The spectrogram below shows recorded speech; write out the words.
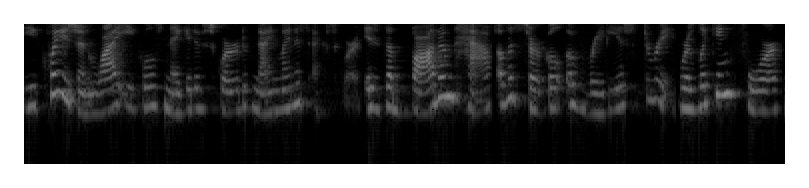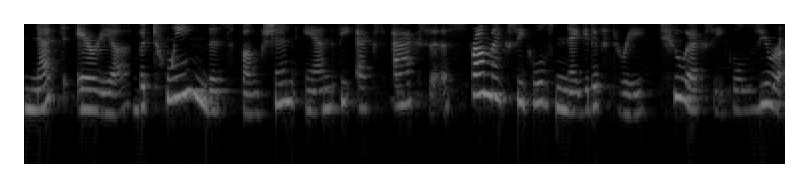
The equation y equals negative square root of 9 minus x squared is the bottom half of a circle of radius 3. We're looking for net area between this function and the x-axis from x equals negative 3 to x equals 0.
